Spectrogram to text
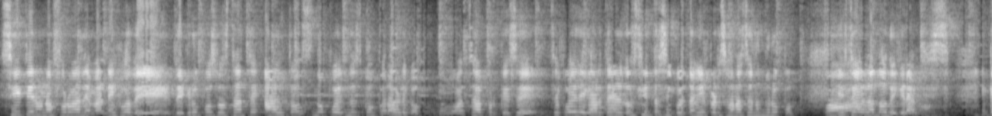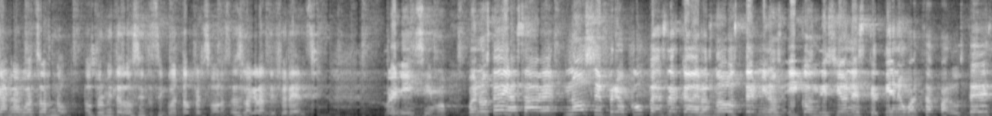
sí tiene una forma de manejo de, de grupos bastante altos, no, puede- no es comparable con, con WhatsApp, porque se, se puede llegar a tener 250 mil personas en un grupo. Wow. Y estoy hablando de gratis. En cambio. WhatsApp no, nos permite 250 personas, es la gran diferencia. Buenísimo. Bueno, usted ya sabe, no se preocupe acerca de los nuevos términos y condiciones que tiene WhatsApp para ustedes,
